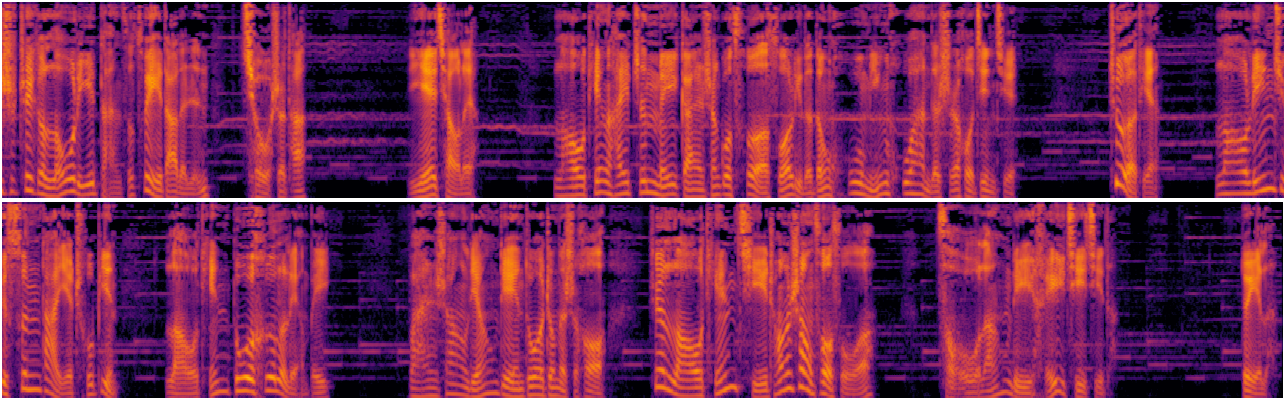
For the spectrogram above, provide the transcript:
是这个楼里胆子最大的人就是他。也巧了呀，老田还真没赶上过厕所里的灯忽明忽暗的时候进去。这天，老邻居孙大爷出殡，老田多喝了两杯。晚上两点多钟的时候，这老田起床上厕所，走廊里黑漆漆的。对了。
